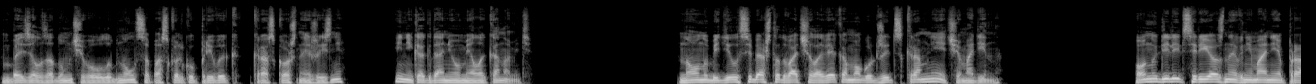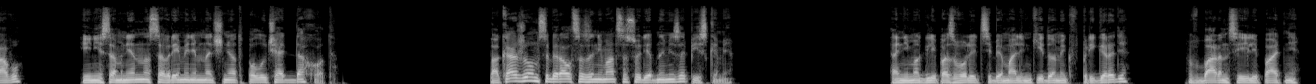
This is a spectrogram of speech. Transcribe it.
Безил задумчиво улыбнулся, поскольку привык к роскошной жизни и никогда не умел экономить но он убедил себя, что два человека могут жить скромнее, чем один. Он уделит серьезное внимание праву и, несомненно, со временем начнет получать доход. Пока же он собирался заниматься судебными записками. Они могли позволить себе маленький домик в пригороде, в Барнсе или Патне,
